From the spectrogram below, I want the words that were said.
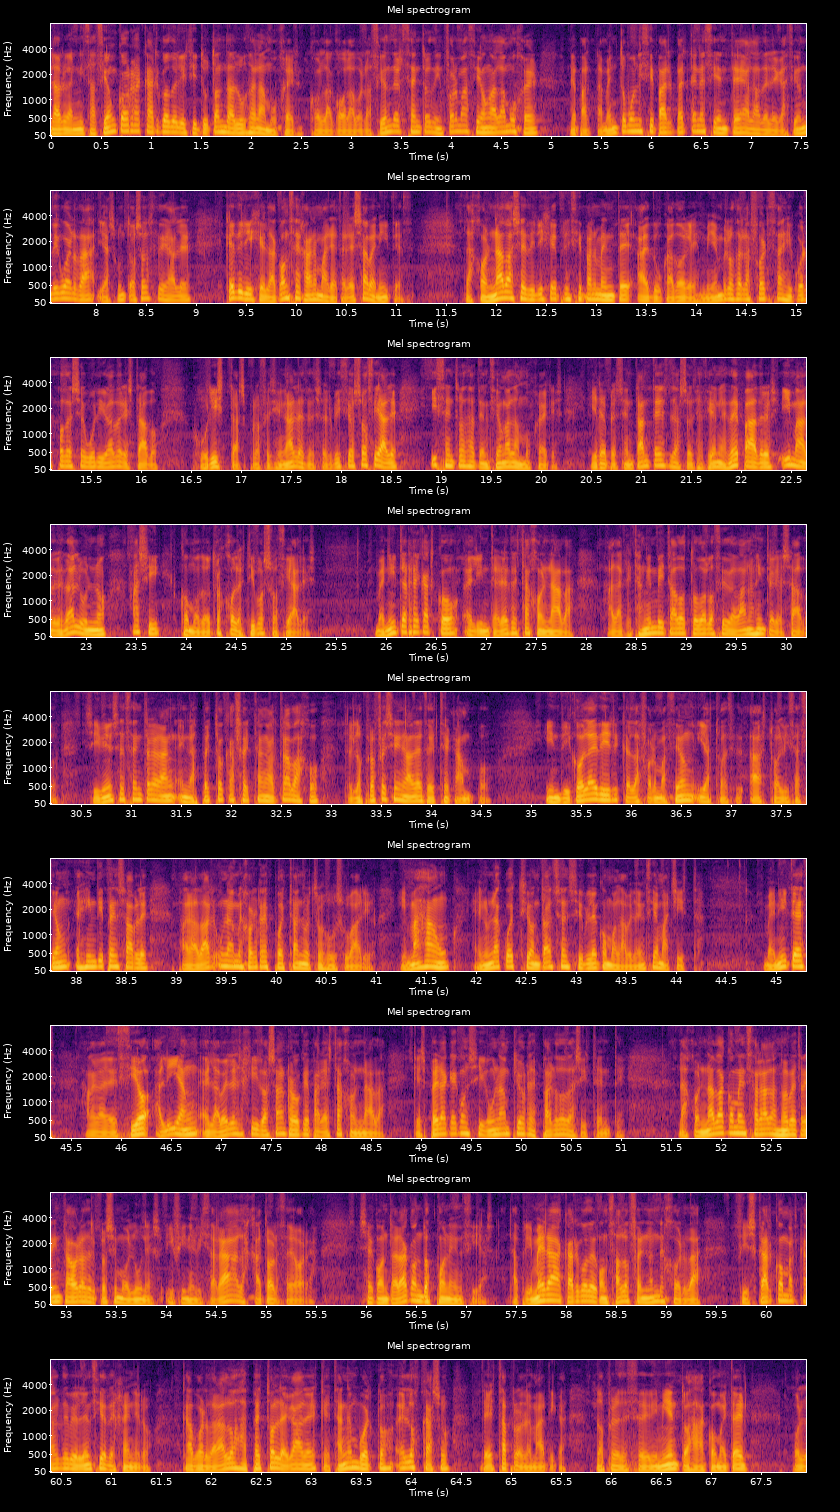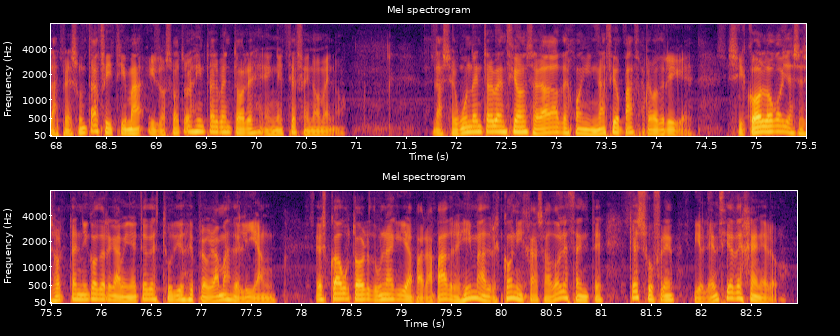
La organización corre a cargo del Instituto Andaluz de la Mujer, con la colaboración del Centro de Información a la Mujer, departamento municipal perteneciente a la Delegación de Igualdad y Asuntos Sociales, que dirige la concejal María Teresa Benítez. La jornada se dirige principalmente a educadores, miembros de las fuerzas y cuerpos de seguridad del Estado, juristas, profesionales de servicios sociales y centros de atención a las mujeres, y representantes de asociaciones de padres y madres de alumnos, así como de otros colectivos sociales. Benítez recalcó el interés de esta jornada, a la que están invitados todos los ciudadanos interesados, si bien se centrarán en aspectos que afectan al trabajo de los profesionales de este campo. Indicó la EDIR que la formación y actualización es indispensable para dar una mejor respuesta a nuestros usuarios, y más aún en una cuestión tan sensible como la violencia machista. Benítez agradeció a Lian el haber elegido a San Roque para esta jornada, que espera que consiga un amplio respaldo de asistentes. La jornada comenzará a las 9.30 horas del próximo lunes y finalizará a las 14 horas. Se contará con dos ponencias. La primera a cargo de Gonzalo Fernández Jordá, fiscal comarcal de violencia de género, que abordará los aspectos legales que están envueltos en los casos de esta problemática, los procedimientos a acometer por las presuntas víctimas y los otros interventores en este fenómeno. La segunda intervención será la de Juan Ignacio Paz Rodríguez, psicólogo y asesor técnico del Gabinete de Estudios y Programas de LIAN. Es coautor de una guía para padres y madres con hijas adolescentes que sufren violencia de género.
